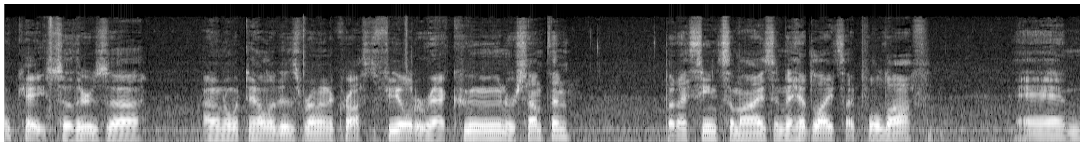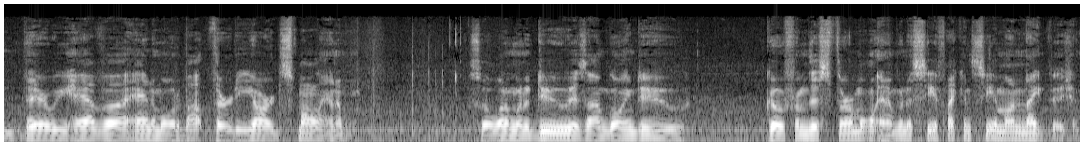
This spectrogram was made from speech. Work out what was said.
Okay, so there's uh, I don't know what the hell it is running across the field, a raccoon or something. But I seen some eyes in the headlights. I pulled off. And there we have an animal at about 30 yards, small animal. So what I'm going to do is I'm going to go from this thermal and I'm going to see if I can see him on night vision.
